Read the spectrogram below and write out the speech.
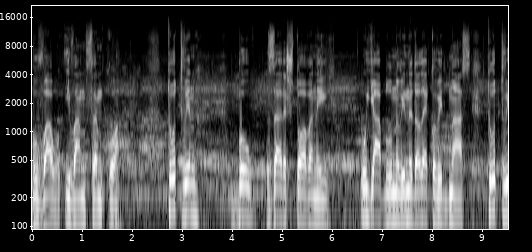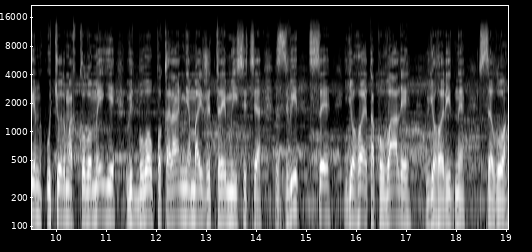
бував Іван Франко. Тут він був заарештований у Яблунові недалеко від нас. Тут він у тюрмах Коломиї відбував покарання майже три місяці. Звідси його етапували в його рідне село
